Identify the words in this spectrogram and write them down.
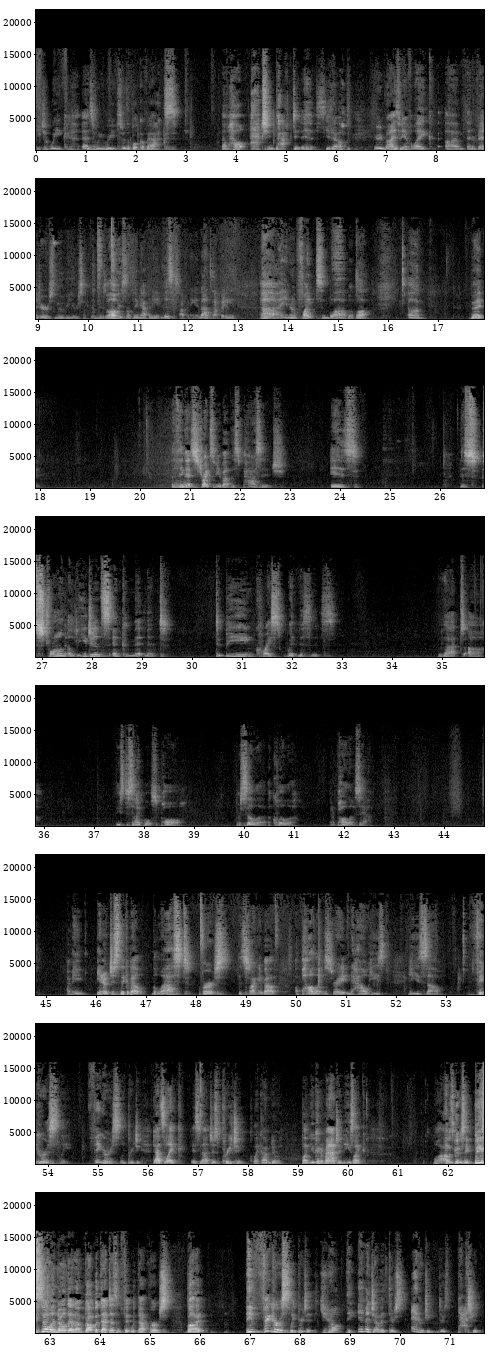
each week as we read through the book of Acts of how action packed it is, you know? It reminds me of like um, an Avengers movie or something. There's always something happening, and this is happening, and that's happening. Ah, you know, fights and blah, blah, blah. Um, but the thing that strikes me about this passage is this strong allegiance and commitment to being Christ's witnesses that uh, these disciples, Paul, Priscilla, Aquila, and Apollos have. I mean, you know, just think about the last verse. It's talking about Apollos, right, and how he's he's uh, vigorously, vigorously preaching. That's like it's not just preaching like I'm doing, but you can imagine he's like. Well, I was going to say, be still and know that I'm God, but that doesn't fit with that verse. But he vigorously preaches. You know, the image of it, there's energy, there's passion,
